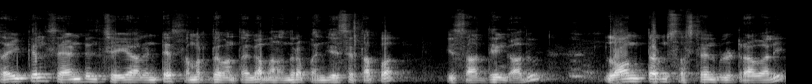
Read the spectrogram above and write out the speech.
సైకిల్స్ హ్యాండిల్ చేయాలంటే సమర్థవంతంగా మనందరం పనిచేసే తప్ప ఇది సాధ్యం కాదు. లాంగ్ టర్మ్ సస్టైనబిలిటీ రావాలి.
